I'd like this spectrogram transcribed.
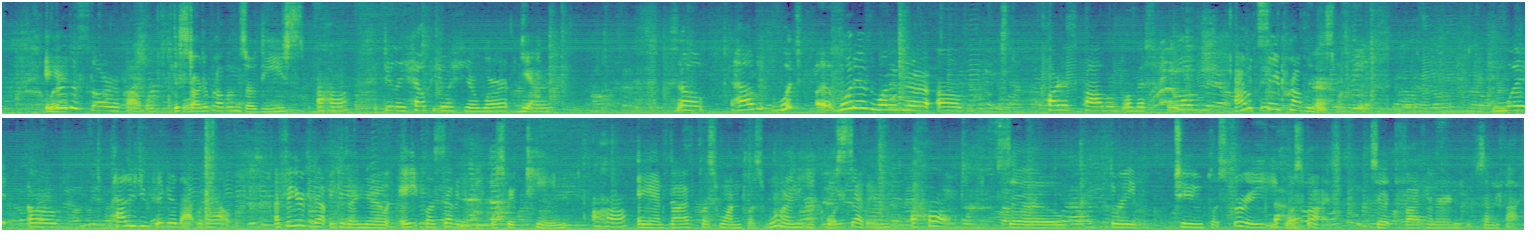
What are the starter problems? The starter problems are these. Uh huh. Do they help you with your work? Yeah. So, how did what? Uh, what is one of your um, hardest problems on this page? I would say probably this one. What? Um, how did you figure that one out? I figured it out because I know 8 plus 7 equals 15, Uh huh. and 5 plus 1 plus 1 equals 7. Uh huh. So 3, 2 plus 3 equals 5. So it's 575.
